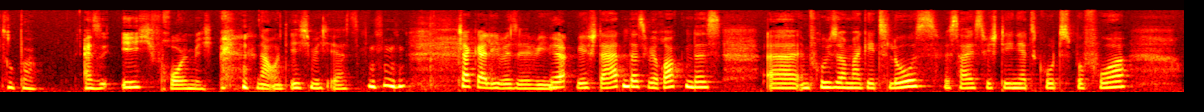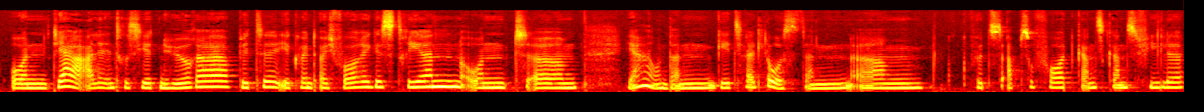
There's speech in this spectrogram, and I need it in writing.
Super. Also ich freue mich. Na und ich mich erst. Tschakka, liebe Silvi. Ja. Wir starten das, wir rocken das. Äh, Im Frühsommer geht's los. Das heißt, wir stehen jetzt kurz bevor. Und ja, alle interessierten Hörer, bitte, ihr könnt euch vorregistrieren und ähm, ja, und dann geht's halt los. Dann ähm, wird es ab sofort ganz, ganz viele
